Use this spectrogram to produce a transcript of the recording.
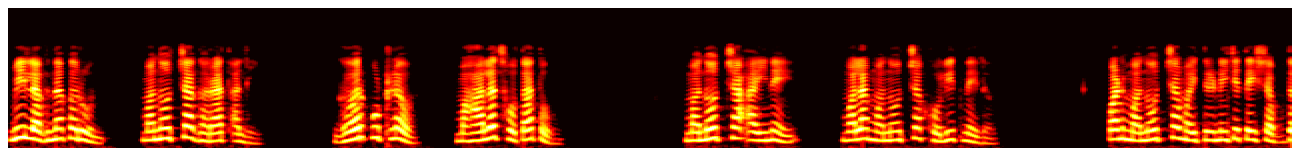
मी लग्न करून मनोजच्या घरात आली. घर कुठलं? महालच होता तो. मनोजच्या आईने मला मनोजच्या खोलीत नेलं. पण मनोजच्या मैत्रिणीचे ते शब्द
